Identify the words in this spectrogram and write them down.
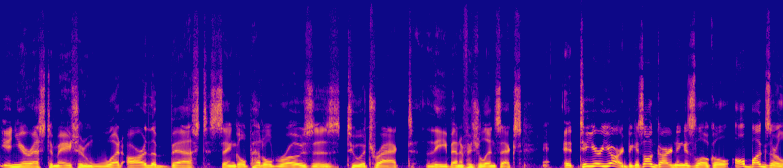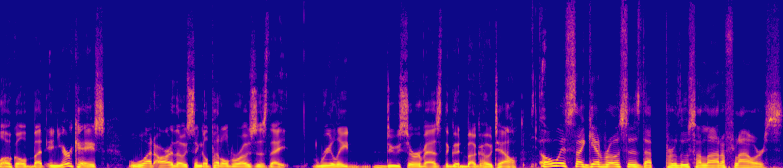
In your estimation, what are the best single petaled roses to attract the beneficial insects eh, to your yard? Because all gardening is local, all bugs are local, but in your case, what are those single petaled roses that really do serve as the good bug hotel? Always I get roses that produce a lot of flowers.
